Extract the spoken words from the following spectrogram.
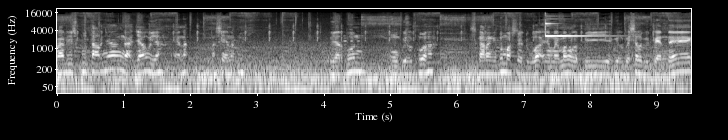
radius putarnya nggak jauh ya. Enak masih enak nih. Biarpun mobil gua sekarang itu Mazda 2 yang memang lebih wheelbase-nya lebih pendek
